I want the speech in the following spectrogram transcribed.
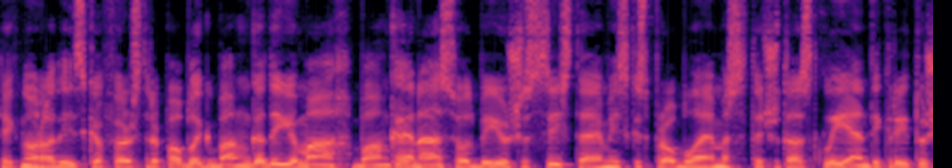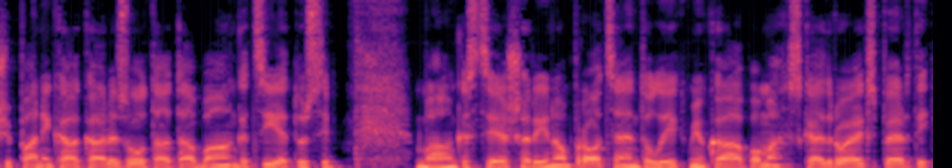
Tiek norādīts, ka First Republic Bank gadījumā bankai nesot bijušas sistēmiskas problēmas, taču tās klienti krituši panikā, kā rezultātā banka cietusi. Bankas cieš arī no procentu likmju kāpuma, skaidro eksperti,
